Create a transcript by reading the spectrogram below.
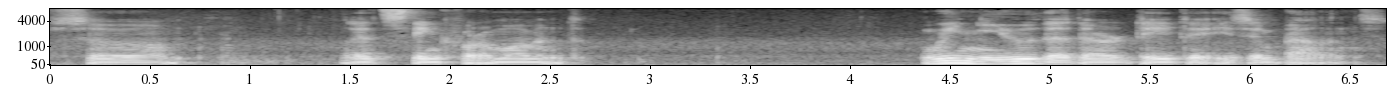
So let's think for a moment. We knew that our data is imbalanced.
